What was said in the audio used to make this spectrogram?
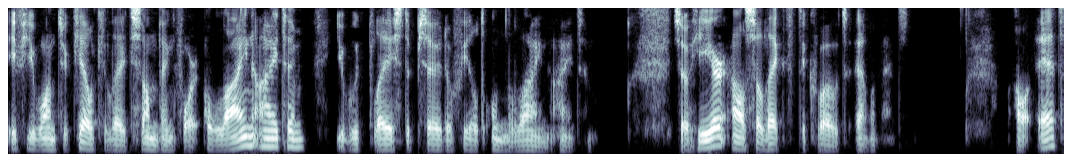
If you want to calculate something for a line item, you would place the pseudo field on the line item. So here I'll select the quote element. I'll add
